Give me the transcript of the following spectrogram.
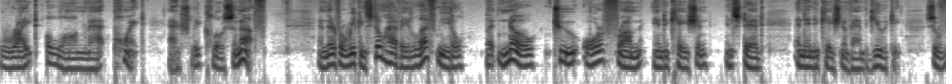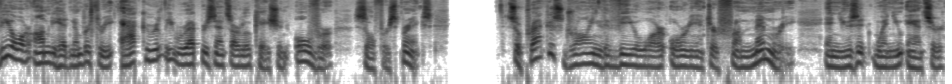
right along that point, actually close enough. And therefore we can still have a left needle, but no to or from indication instead an indication of ambiguity. So VOR Omni-Head number 3 accurately represents our location over Sulphur Springs. So practice drawing the VOR orienter from memory and use it when you answer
